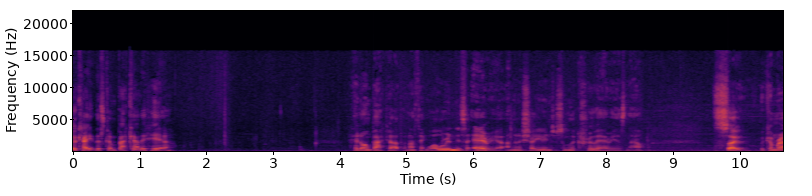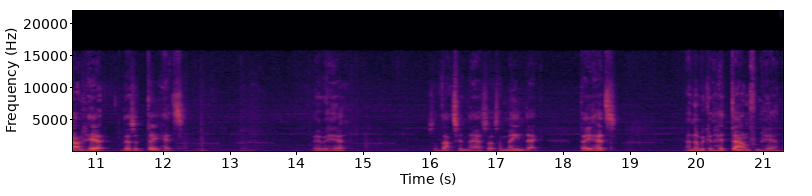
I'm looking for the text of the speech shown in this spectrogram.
Okay, let's come back out of here. Head on back up, and I think while we're in this area, I'm going to show you into some of the crew areas now. So, we come round here, there's a day heads over here. So that's in there, so that's a main deck, day heads. And then we can head down from here,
